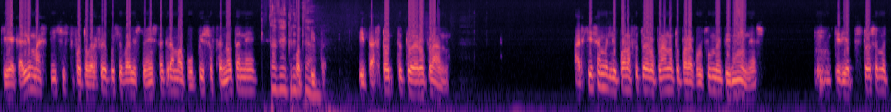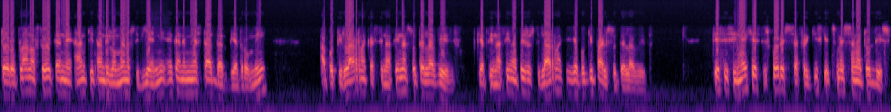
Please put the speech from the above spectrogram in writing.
και για καλή μας τύχη στη φωτογραφία που είχε βάλει στο Instagram από πίσω φαινόταν Τα η, η ταυτότητα του αεροπλάνου. Αρχίσαμε λοιπόν αυτό το αεροπλάνο να το παρακολουθούμε επί μήνες και διαπιστώσαμε ότι το αεροπλάνο αυτό έκανε, αν και ήταν δηλωμένο στη Βιέννη, έκανε μια στάνταρ διαδρομή από τη Λάρνακα στην Αθήνα στο Τελαβίβ και από την Αθήνα πίσω στη Λάρνακα και από εκεί πάλι στο Τελαβίβ και στη συνέχεια στις χώρες της Αφρικής και της Μέσης Ανατολής.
